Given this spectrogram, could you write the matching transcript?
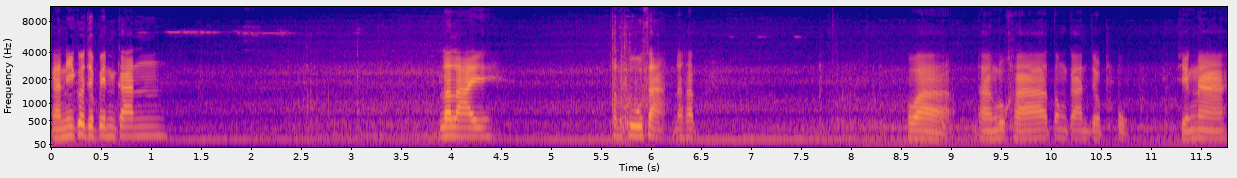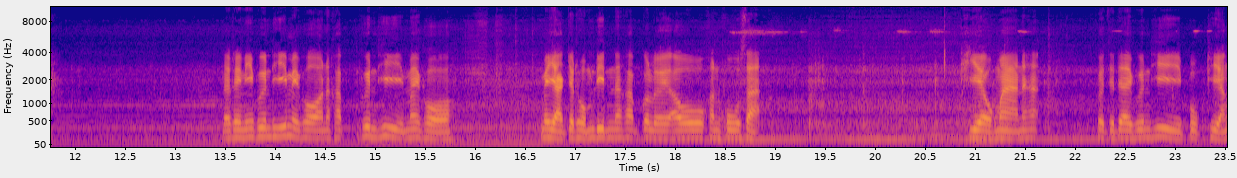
งานนี้ก็จะเป็นการ ละลายคันคูสะนะครับ เพราะว่าทางลูกค้าต้องการจะปลูกเถียงนา แล้วทีนี้พื้นที่ไม่พอนะครับ พื้นที่ไม่พอไม่อยากจะถมดินนะครับ ก็เลยเอาคันคูสะเคลียร์ออกมานะฮะเพื่อจะได้พื้นที่ปลูกเถียง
